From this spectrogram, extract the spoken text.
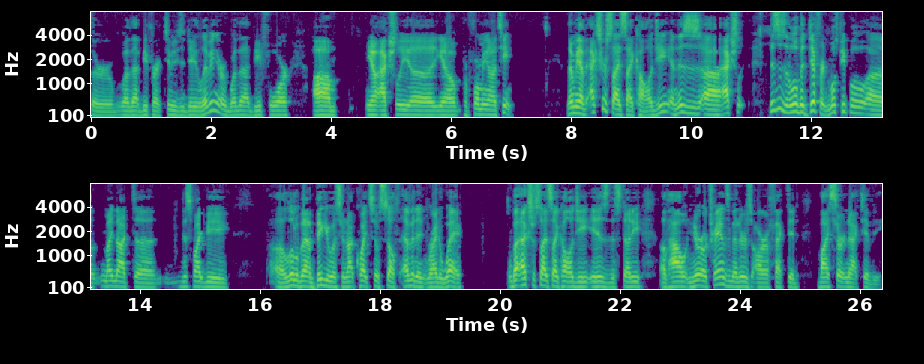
or whether that be for activities of daily living or whether that be for, um, you know, actually, uh, you know, performing on a team. Then we have exercise psychology, and this is uh, actually this is a little bit different. Most people uh, might not. Uh, this might be a little bit ambiguous or not quite so self-evident right away. But exercise psychology is the study of how neurotransmitters are affected by certain activity.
